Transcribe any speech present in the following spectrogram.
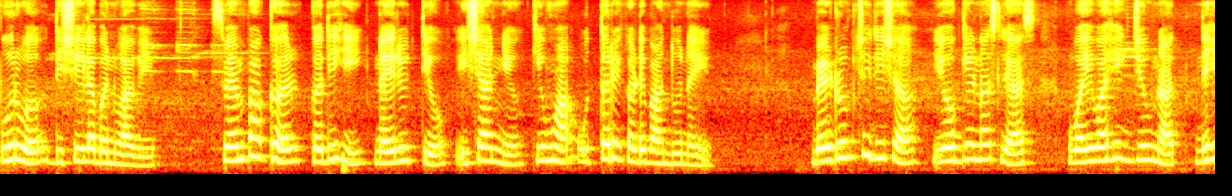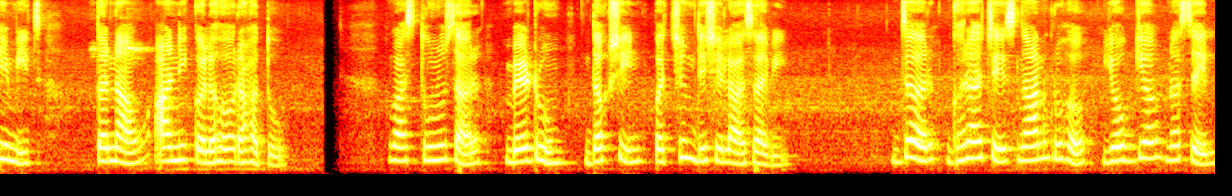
पूर्व दिशेला बनवावे. स्वयंपाकघर कधीही नैऋत्य ईशान्य किंवा उत्तरेकडे बांधू नये. बेडरूमची दिशा योग्य नसल्यास वैवाहिक जीवनात नेहमीच तणाव आणि कलह राहतो. वास्तूनुसार बेडरूम दक्षिण पश्चिम दिशेला असावी. जर घराचे स्नानगृह योग्य नसेल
